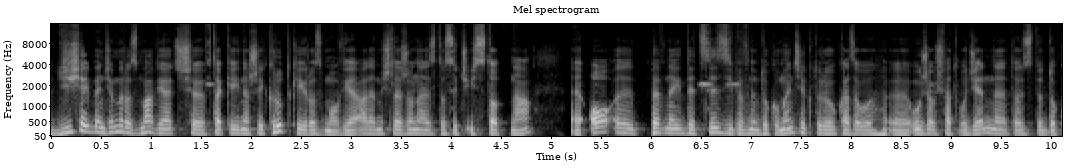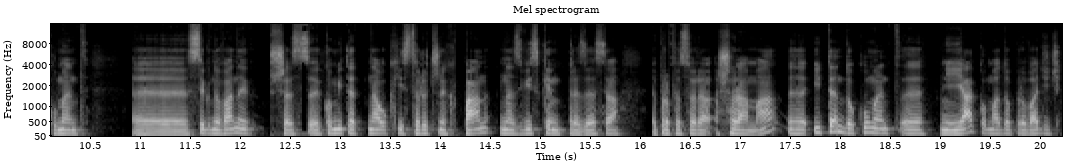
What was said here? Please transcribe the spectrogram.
Dzisiaj będziemy rozmawiać w takiej naszej krótkiej rozmowie, ale myślę, że ona jest dosyć istotna, e, o e, pewnej decyzji, pewnym dokumencie, który ukazał, e, ujrzał światło dzienne. To jest dokument sygnowany przez Komitet Nauk Historycznych PAN nazwiskiem prezesa profesora Szrama. I ten dokument niejako ma doprowadzić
